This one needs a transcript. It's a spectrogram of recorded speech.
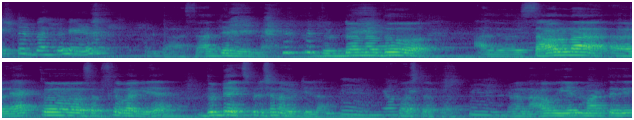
ಎಷ್ಟು ದುಡ್ಡು ಬಂತು ಹೇಳು. ಸಾಧ್ಯನೇ ಇಲ್ಲ. ದುಡ್ಡು ಅನ್ನೋದು ಅದು ಸಾವಿರ ಲ್ಯಾಕ್ ಸಬ್ಸ್ಕ್ರೈಬ್ ಆಗಲಿ ದುಡ್ಡು ಎಕ್ಸ್ಪೆಕ್ಟೇಷನ್ ನಾವು ಇಟ್ಟಿಲ್ಲ. ಫಸ್ಟ್ ಆಫ್ ಆಲ್ ನಾವು ಏನು ಮಾಡ್ತಾ ಇದೀವಿ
